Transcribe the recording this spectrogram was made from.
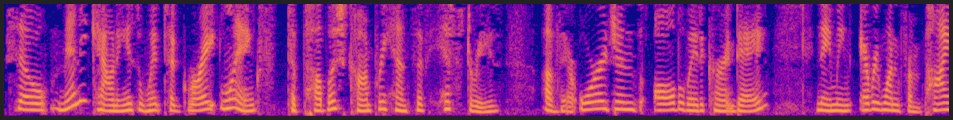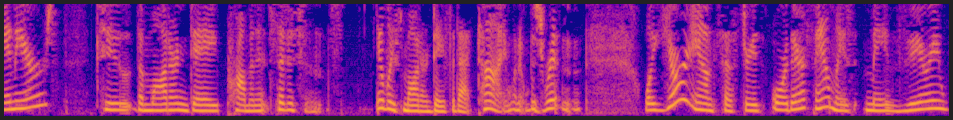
So many counties went to great lengths to publish comprehensive histories of their origins all the way to current day, naming everyone from pioneers to the modern day prominent citizens, at least modern day for that time when it was written. Well, your ancestors or their families may very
